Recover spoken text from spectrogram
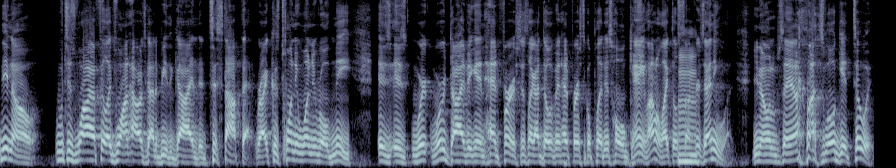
you know, which is why I feel like Juwan Howard's got to be the guy that, to stop that, right? Because 21 year old me is is we're, we're diving in head first, just like I dove in head first to go play this whole game. I don't like those mm-hmm. suckers anyway. You know what I'm saying? I might as well get to it.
